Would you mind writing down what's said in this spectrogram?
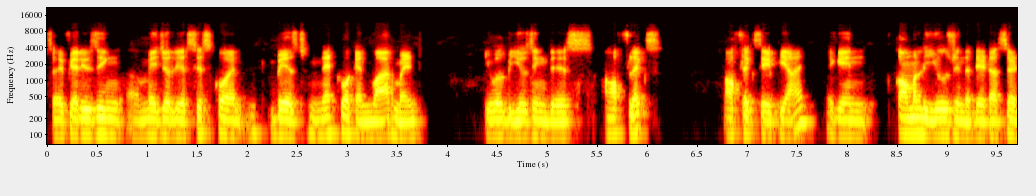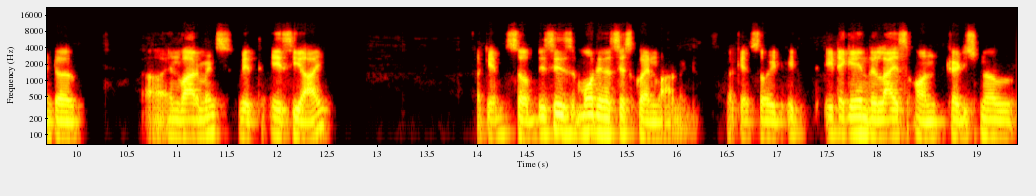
So if you're using uh, majorly a Cisco-based network environment, you will be using this OpFlex, OpFlex API. Again, commonly used in the data center uh, environments with ACI okay so this is more in a cisco environment okay so it, it, it again relies on traditional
